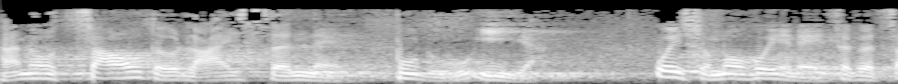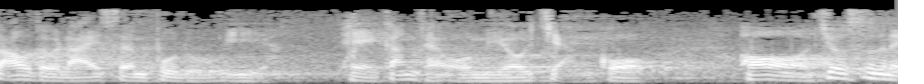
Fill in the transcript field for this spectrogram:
然后招得来生呢不如意呀。为什么会呢？这个招得来生不如意啊？哎，刚才我们有讲过，哦，就是呢，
